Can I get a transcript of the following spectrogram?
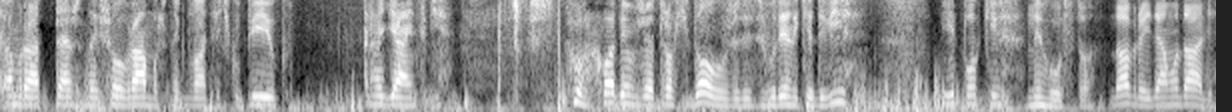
камрад теж знайшов рамочник 20 копійок радянський. Ходимо вже трохи довго, вже десь годинки дві. І поки не густо. Добре, йдемо далі.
